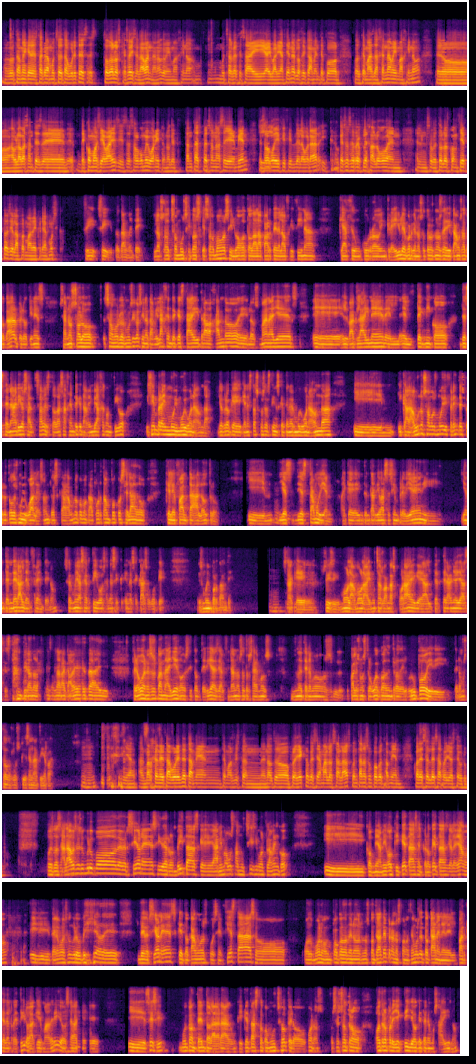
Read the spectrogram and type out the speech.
Algo también que destaca mucho de Taburetes es, todos los que sois en la banda, ¿no? Que me imagino, muchas veces hay, hay variaciones, lógicamente por, temas de agenda, me imagino, pero hablabas antes de, cómo os lleváis y eso es algo muy bonito, ¿no? Que tantas personas se lleven bien, es algo difícil de lograr y creo que eso se refleja luego en, en, sobre todo, los conciertos y en la forma de crear música. Sí, sí, totalmente. Los ocho músicos que somos y luego toda la parte de la oficina que hace un curro increíble porque nosotros nos dedicamos a tocar, pero tienes, o sea, no solo somos los músicos, sino también la gente que está ahí trabajando, eh, los managers, eh, el backliner, el, técnico de escenarios, ¿sabes? Toda esa gente que también viaja contigo y siempre hay muy, muy buena onda. Yo creo que, en estas cosas tienes que tener muy buena onda y, y, cada uno somos muy diferentes, pero todos muy iguales, ¿no? Entonces, cada uno como que aporta un poco ese lado que le falta al otro. Y, está muy bien. Hay que intentar llevarse siempre bien y, entender al de enfrente, ¿no? Ser muy asertivos en ese, en ese caso, porque es muy importante. O sea que sí, sí, mola, mola. Hay muchas bandas por ahí que al tercer año ya se están tirando las cosas a la cabeza. Y... Pero bueno, eso es cuando hay egos y tonterías y al final nosotros sabemos dónde tenemos, cuál es nuestro hueco dentro del grupo y tenemos todos los pies en la tierra. Y al, margen de Taburete también te hemos visto en, otro proyecto que se llama Los Salados. Cuéntanos un poco también cuál es el desarrollo de este grupo. Pues Los Alaos es un grupo de versiones y de rombitas que a mí me gusta muchísimo el flamenco y con mi amigo Quiquetas, el Croquetas yo le llamo, y tenemos un grupillo de, versiones que tocamos pues en fiestas o, bueno, un poco donde nos, nos, contraten, pero nos conocemos de tocar en el Parque del Retiro, aquí en Madrid, o sea que... Y sí, sí, muy contento, la verdad. Con Quiquetas toco mucho, pero bueno, pues es otro, otro proyectillo que tenemos ahí, ¿no?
